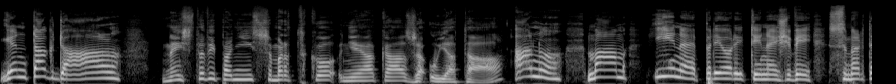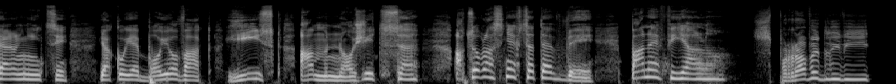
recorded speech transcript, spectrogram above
Jen tak dál. Nejste vy, paní Smrtko, nějaká zaujatá? Ano, mám jiné priority než vy, smrtelníci, jako je bojovat, jíst a množit se. A co vlastně chcete vy, pane Fialo? Spravedlivý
